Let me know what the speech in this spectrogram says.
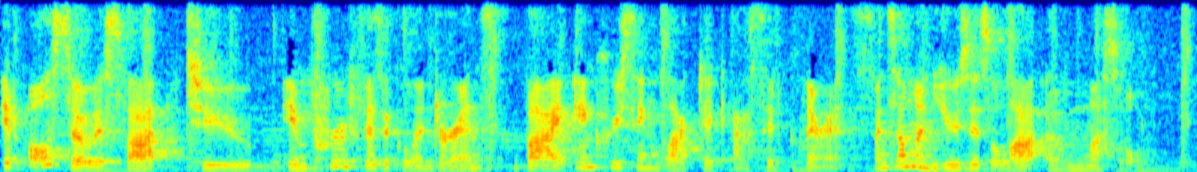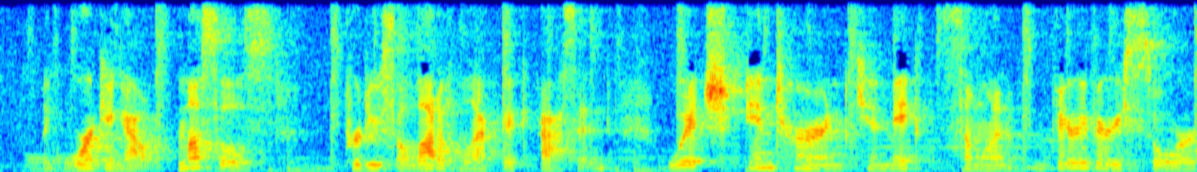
It also is thought to improve physical endurance by increasing lactic acid clearance. When someone uses a lot of muscle, like working out, muscles produce a lot of lactic acid, which in turn can make someone very, very sore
